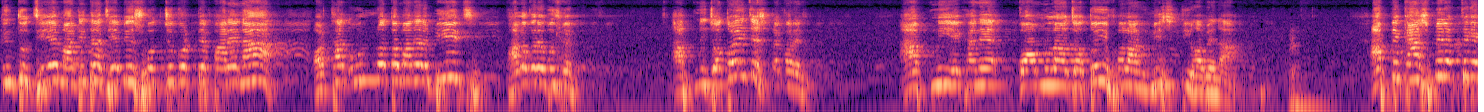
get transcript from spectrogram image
কিন্তু যে মাটিটা যে বীজ সহ্য করতে পারে না, অর্থাৎ উন্নত মানের বীজ, ভালো করে বুঝবেন। আপনি যতই চেষ্টা করেন, আপনি এখানে কমলা যতই ফলান, মিষ্টি হবে না। আপনি কাশ্মীরের থেকে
